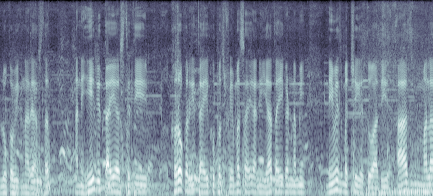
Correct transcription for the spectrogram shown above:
लोक विकणारे असतात. आणि ही जी ताई असते ती खरोखर ही ताई खूपच फेमस आहे. आणि या ताईकडनं मी नेहमीच मच्छी घेतो. आधी आज मला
